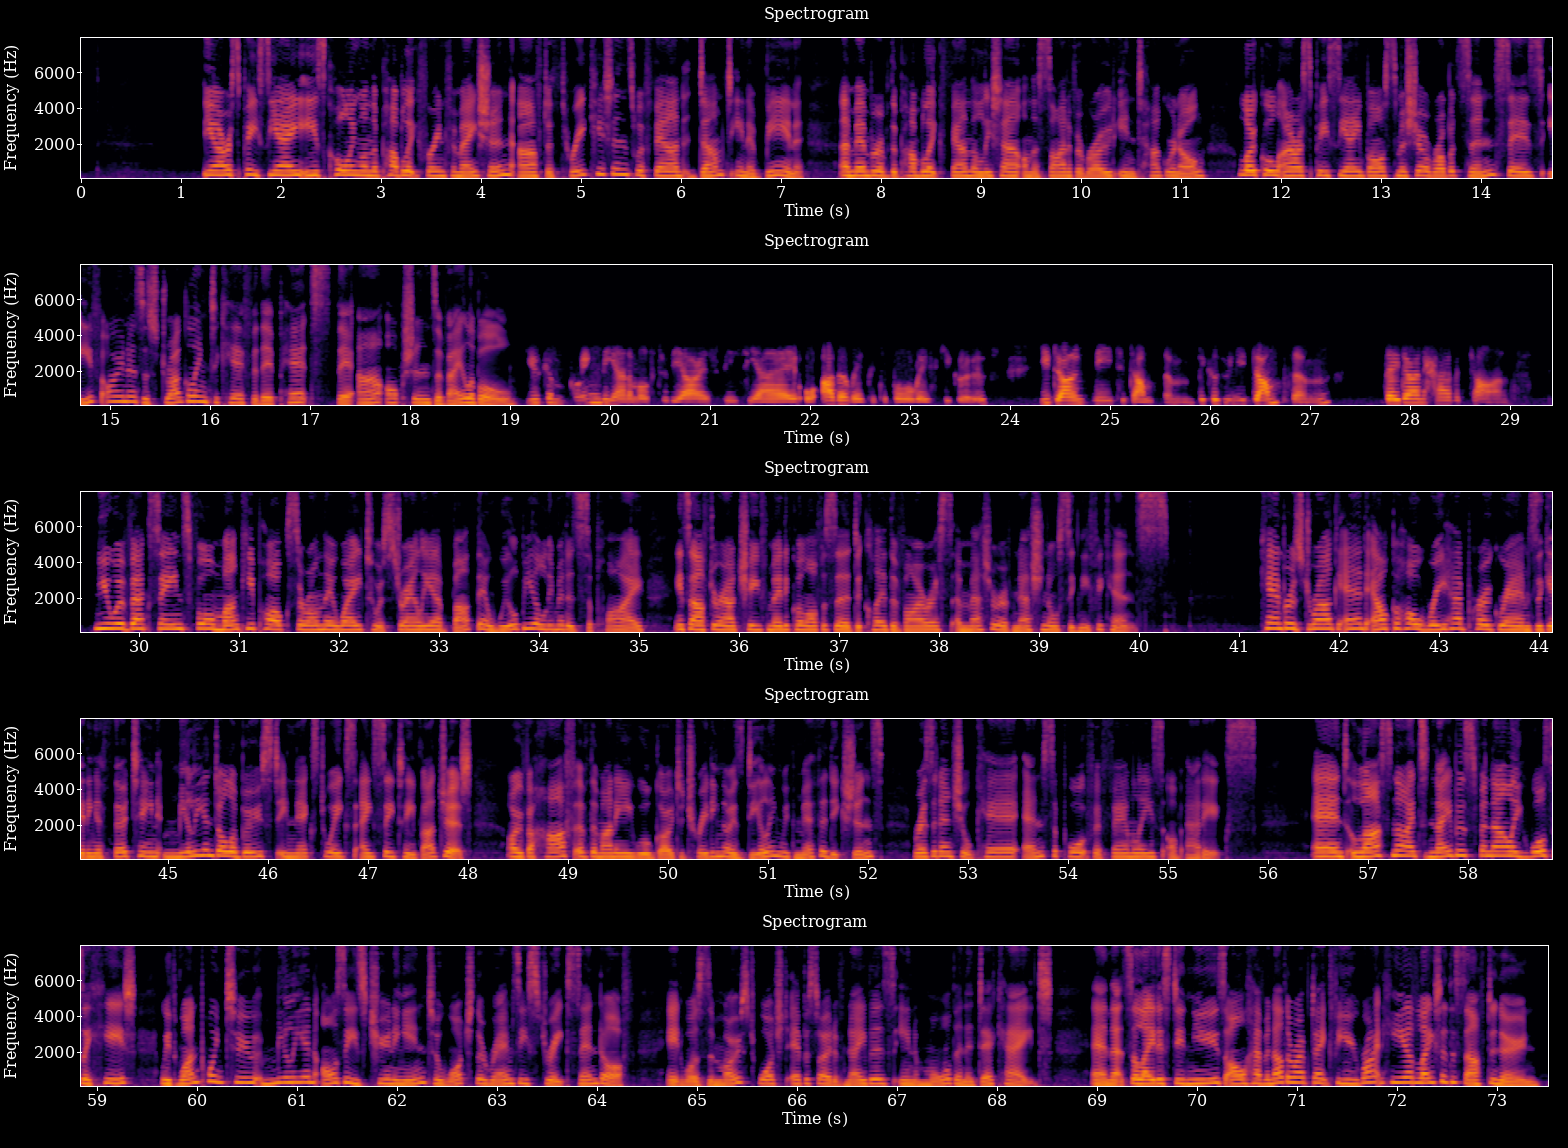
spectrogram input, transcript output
The RSPCA is calling on the public for information after three kittens were found dumped in a bin. A member of the public found the litter on the side of a road in Tuggeranong. Local RSPCA boss Michelle Robertson says if owners are struggling to care for their pets, there are options available. You can bring the animals to the RSPCA or other reputable rescue groups. You don't need to dump them because when you dump them, they don't have a chance. Newer vaccines for monkeypox are on their way to Australia, but there will be a limited supply. It's after our Chief Medical Officer declared the virus a matter of national significance. Canberra's drug and alcohol rehab programs are getting a $13 million boost in next week's ACT budget. Over half of the money will go to treating those dealing with meth addictions, residential care, and support for families of addicts. And last night's Neighbours finale was a hit, with 1.2 million Aussies tuning in to watch the Ramsay Street send off. It was the most watched episode of Neighbours in more than a decade. And that's the latest in news. I'll have another update for you right here later this afternoon.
